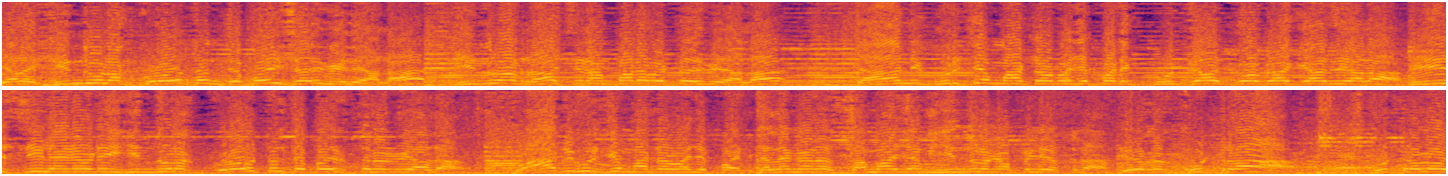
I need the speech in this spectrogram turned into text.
ఇలా హిందువుల కులవతం దెబ్బతీసారు వీళ్ళ హిందువులను రాసి రంపాడ పెట్టేది వీళ్ళ దాని గురించి మాట్లాడమని చెప్పండి. గుజరాత్ గోగా కాదు ఇలా బీసీలు హిందువుల కులవతులు దెబ్బతిస్తున్నారు ఇవాళ. వాటి గురించి మాట్లాడమని చెప్పండి. తెలంగాణ సమాజం హిందువులకు అప్పీల్ చేస్తున్నా. ఇది ఒక కుట్ర. కుట్రలో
